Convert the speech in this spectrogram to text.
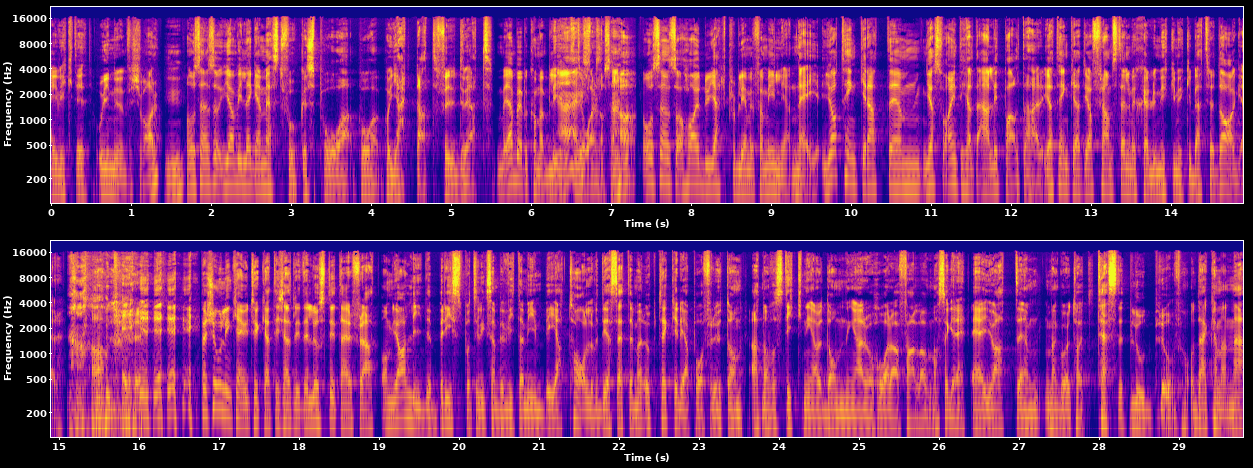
är viktigt och immunförsvar. Mm. Och sen så, jag vill lägga mest fokus på, på, på hjärtat, för du vet, jag behöver komma bli Ja, till åren och sen. Ja. Och sen så, har du hjärtproblem i familjen? Nej. Jag tänker att, ehm, jag svarar inte helt ärligt på allt det här. Jag tänker att jag framställer mig själv i mycket, mycket bättre dagar. Personligen kan jag ju tycka att det känns lite lustigt därför att om jag lider brist på till exempel vitamin B12, det sättet man upptäcker det på förutom att man får stickningar och domningar och håravfall och massa grejer, är ju att em, man går och tar ett test, ett blodprov och där kan man mäta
